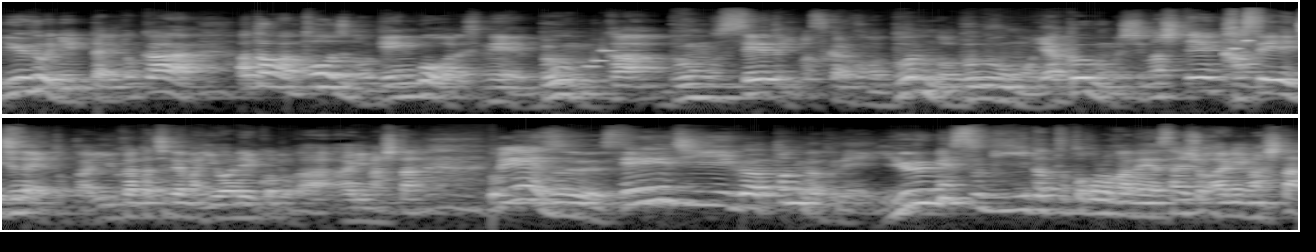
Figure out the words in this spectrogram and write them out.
いうふうに言ったりとか、あとは当時の言語がですね、文化、文政と言いますから、この文の部分を役分しまして、火星時代とかいう形でまあ言われることがありました。とりあえず、政治がとにかくね、緩めすぎだったところがね、最初ありました。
